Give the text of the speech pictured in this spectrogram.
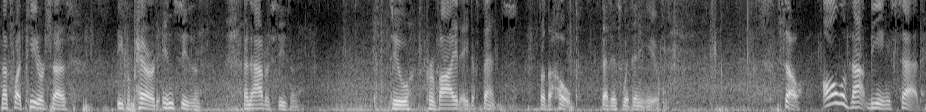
That's why Peter says, be prepared in season and out of season to provide a defense for the hope that is within you. So, all of that being said,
